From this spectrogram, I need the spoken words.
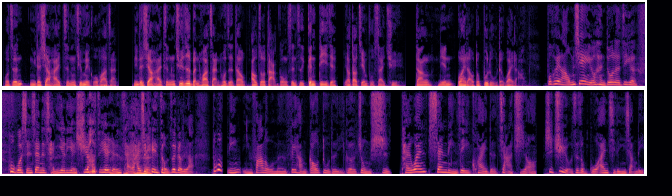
否则你的小孩只能去美国发展，你的小孩只能去日本发展，或者到澳洲打工，甚至更低的要到柬埔寨去当连外劳都不如的外劳。不会啦，我们现在有很多的这个护国神山的产业链，需要这些人才，还是可以走这个的呀。不过，您引发了我们非常高度的一个重视。台湾山林这一块的价值哦，是具有这种国安级的影响力，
